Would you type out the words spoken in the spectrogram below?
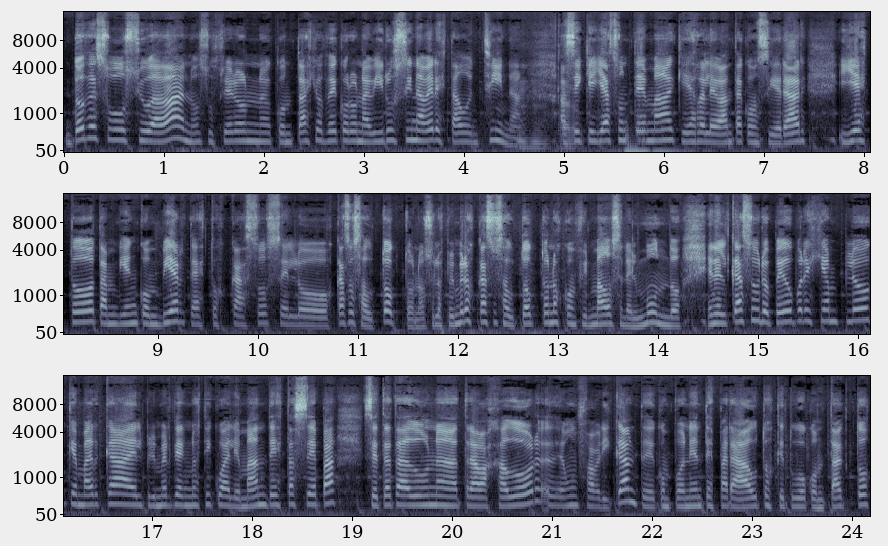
dos de sus ciudadanos sufrieron contagios de coronavirus sin haber estado en China. Así que ya es un tema que es relevante a considerar y esto también convierte a estos casos en los casos autóctonos, los primeros casos autóctonos confirmados en el mundo. En el caso europeo, por ejemplo, que marca el primer diagnóstico alemán de esta cepa, se trata de un trabajador, de un fabricante de componentes para autos que tuvo contacto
